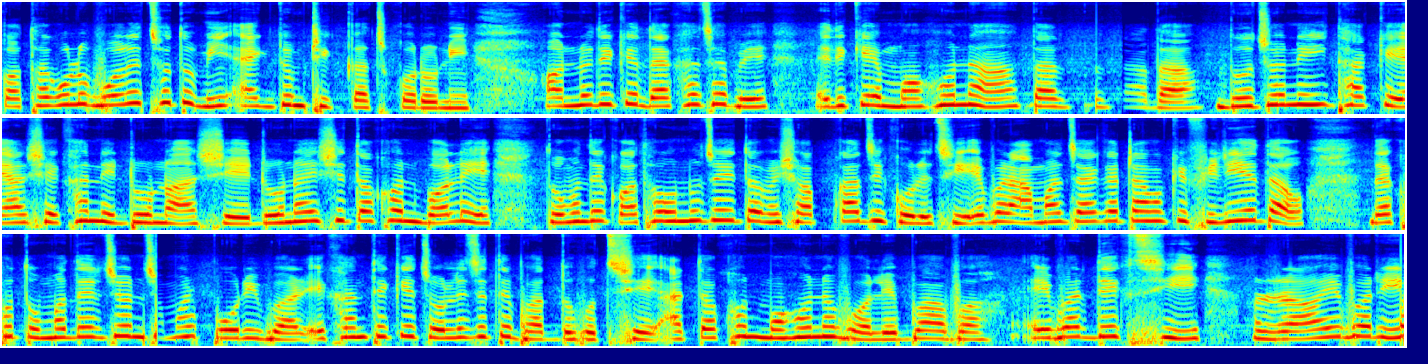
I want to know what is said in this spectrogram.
কথাগুলো বলেছ তুমি, একদম ঠিক কাজ করনি। অন্যদিকে দেখা যাবে, এদিকে মোহনা তার দাদা দুজনেই থাকে আর সেখানে ডোনা আসে। ডোনা এসে তখন বলে, তোমাদের কথা অনুযায়ী তো আমি সব কাজই করেছি। এবার আমার জায়গাটা আমাকে ফিরিয়ে দাও। দেখো তোমাদের জন্য আমার পরিবার এখান থেকে চলে যেতে বাধ্য হচ্ছে। আর তখন মোহনা বলে, বাবা, এবার দেখছি রায় বাড়ির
